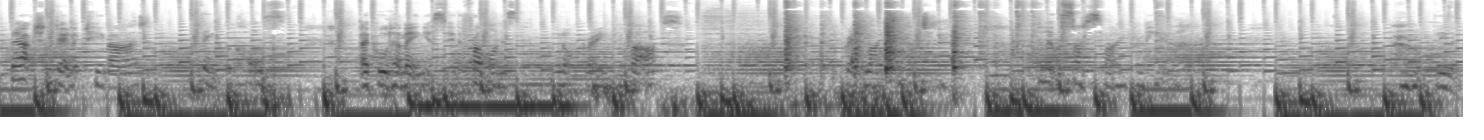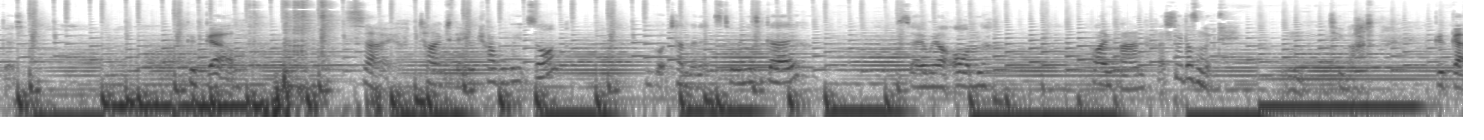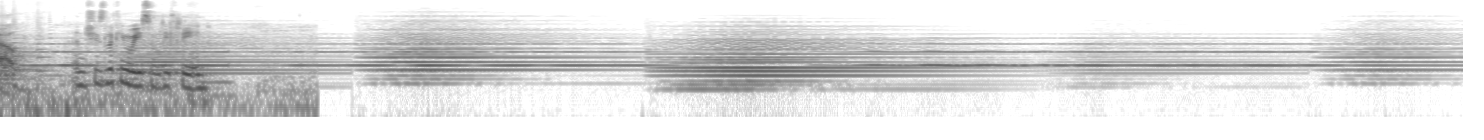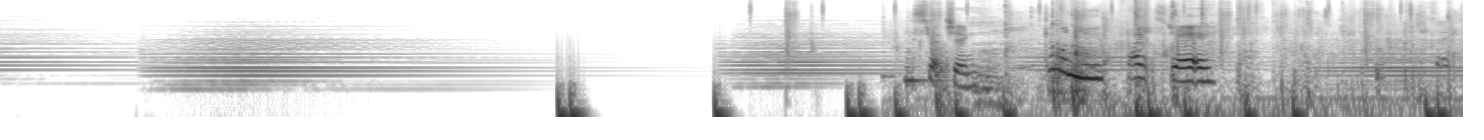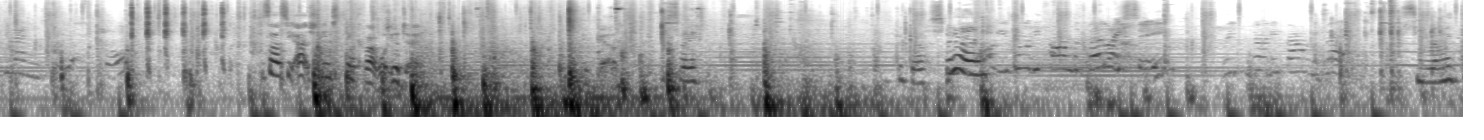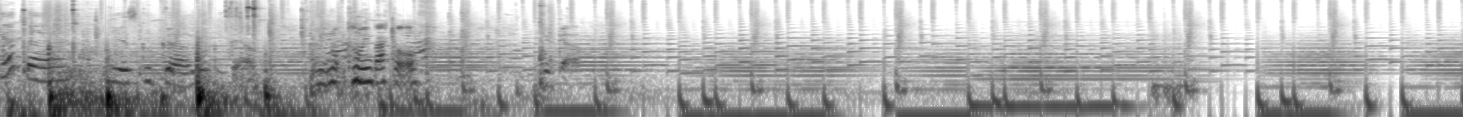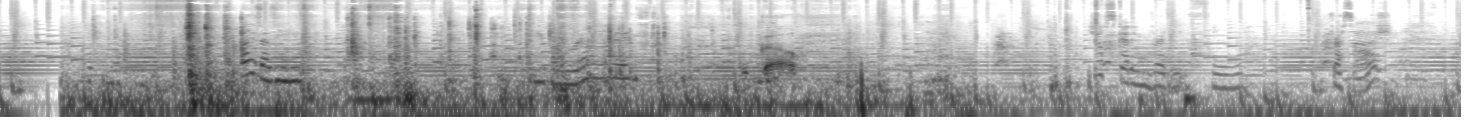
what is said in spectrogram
They actually don't look too bad. I think because I pulled her mane yesterday. The front one is not great, but great lighting satisfying from here. they look good. Good girl. So, time to get your travel boots on. We've got 10 minutes till we need to go. So we are on climb plan. Actually, it doesn't look too, too bad. Good girl. And she's looking reasonably clean. He's stretching. Come on, you. Thanks, Jay. Besides, you actually need to think about what you're doing. Good girl. Good girl. Spin around. Oh, you've already found the bed, I see. You've already found the bed. See you when we get there. Yes, good girl. You're good girl. You're not coming back off. Girl. Just getting ready for dressage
